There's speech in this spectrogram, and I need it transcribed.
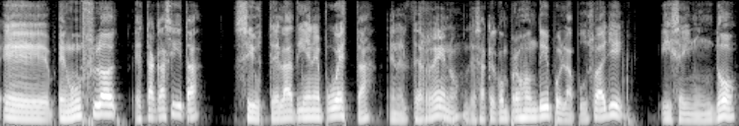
eh, en un flood, esta casita, si usted la tiene puesta en el terreno, de esas que compró en Home Depot y la puso allí y se inundó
